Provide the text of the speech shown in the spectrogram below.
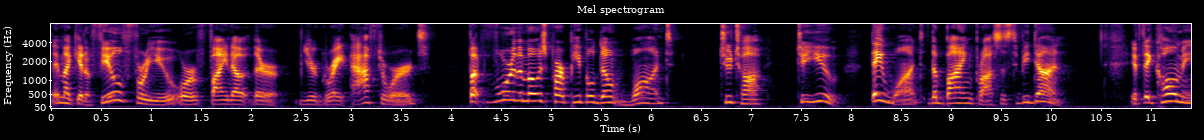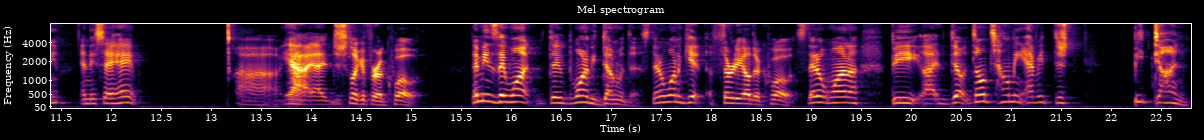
They might get a feel for you or find out they're you're great afterwards, but for the most part, people don't want to talk to you. They want the buying process to be done. If they call me and they say, "Hey, uh, yeah, I just looking for a quote," that means they want they want to be done with this. They don't want to get 30 other quotes. They don't want to be uh, don't don't tell me every just be done.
